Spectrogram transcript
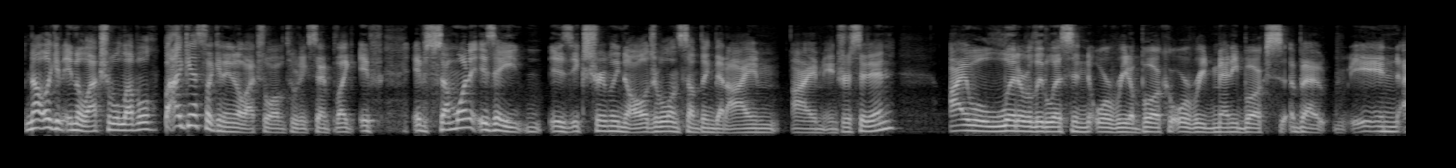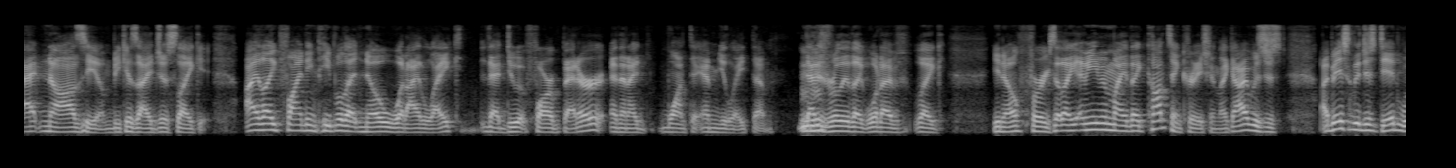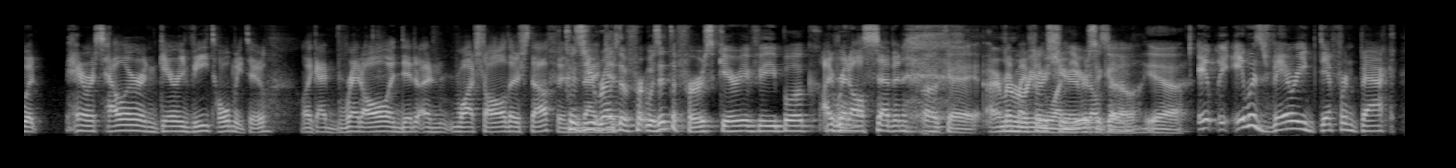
not like an intellectual level, but I guess like an intellectual level to an extent. Like if if someone is a is extremely knowledgeable in something that I'm I'm interested in, I will literally listen or read a book or read many books about in ad nauseam because I just like I like finding people that know what I like that do it far better, and then I want to emulate them. Mm-hmm. That is really like what I've like, you know, for example, like I mean, even my like content creation, like I was just I basically just did what Harris Heller and Gary Vee told me to. Like I read all and did and watched all their stuff. Because you read just, the was it the first Gary Vee book? I read all seven. Okay, I remember reading one years ago. Seven. Yeah, it it was very different back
